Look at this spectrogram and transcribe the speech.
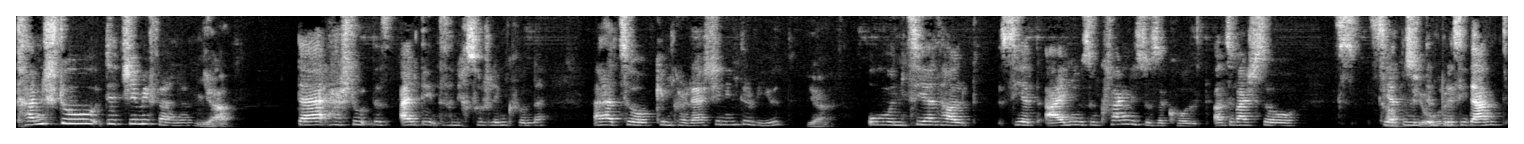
kennst du den Jimmy Fallon? Ja. Da hast du das alte, das habe ich so schlimm gefunden. Er hat so Kim Kardashian interviewt Ja. und sie hat halt, sie hat eine aus dem Gefängnis rausgeholt. Also weißt du so, sie hat mit dem. Präsident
